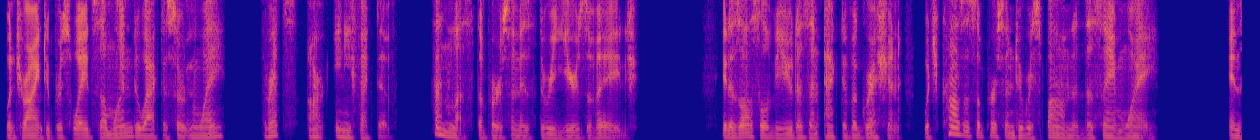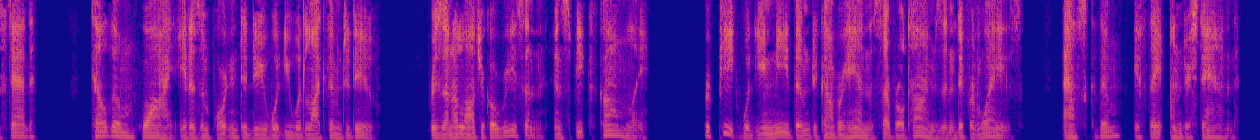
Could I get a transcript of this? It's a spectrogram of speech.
When trying to persuade someone to act a certain way, threats are ineffective, unless the person is three years of age. It is also viewed as an act of aggression, which causes a person to respond the same way. Instead, tell them why it is important to do what you would like them to do. Present a logical reason and speak calmly. Repeat what you need them to comprehend several times in different ways. Ask them if they understand.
